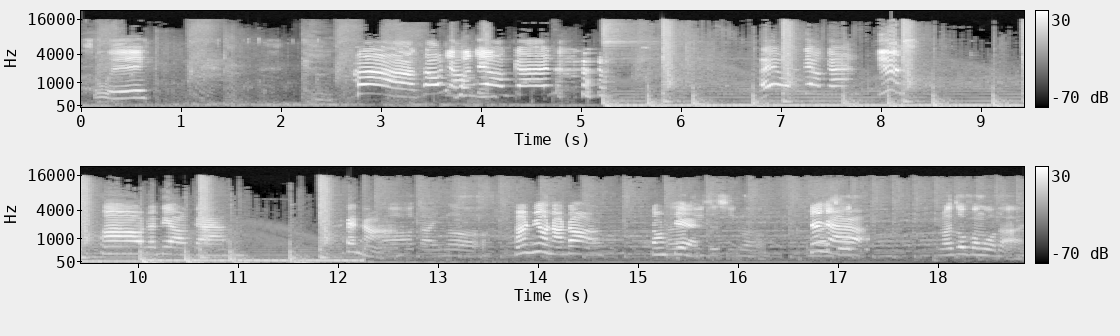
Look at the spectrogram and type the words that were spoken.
输赢！哈，超强钓竿！哎，我的钓竿！Yes！啊，我的钓竿在哪？啊，打赢了！啊，你有拿到东西？了！真假的？我来做烽火台。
